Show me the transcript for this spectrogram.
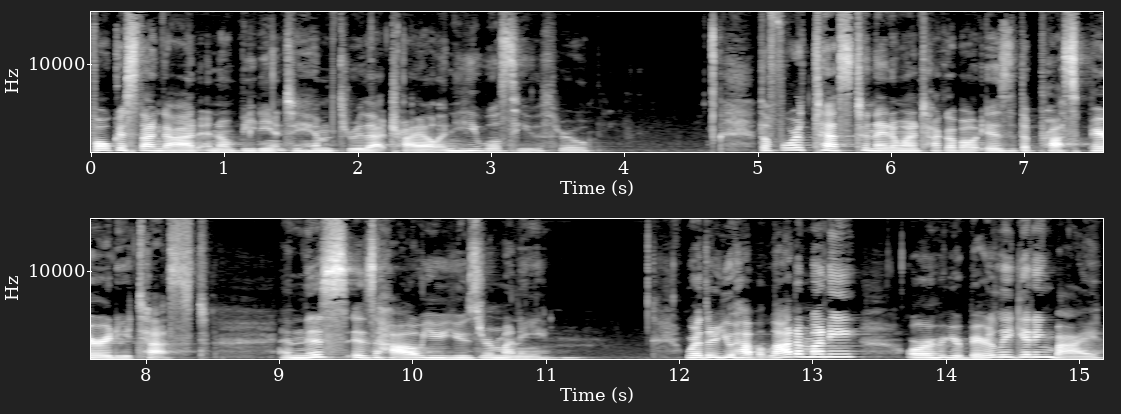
focused on God and obedient to Him through that trial, and He will see you through. The fourth test tonight I want to talk about is the prosperity test. And this is how you use your money. Whether you have a lot of money or you're barely getting by,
